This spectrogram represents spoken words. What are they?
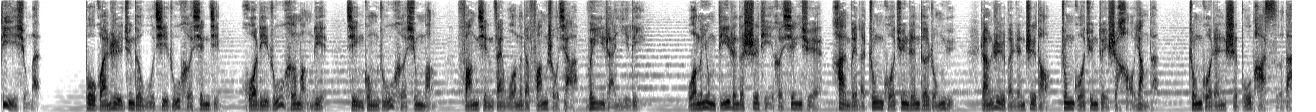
弟兄们，不管日军的武器如何先进，火力如何猛烈，进攻如何凶猛，防线在我们的防守下巍然屹立。我们用敌人的尸体和鲜血捍卫了中国军人的荣誉。”让日本人知道中国军队是好样的，中国人是不怕死的，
